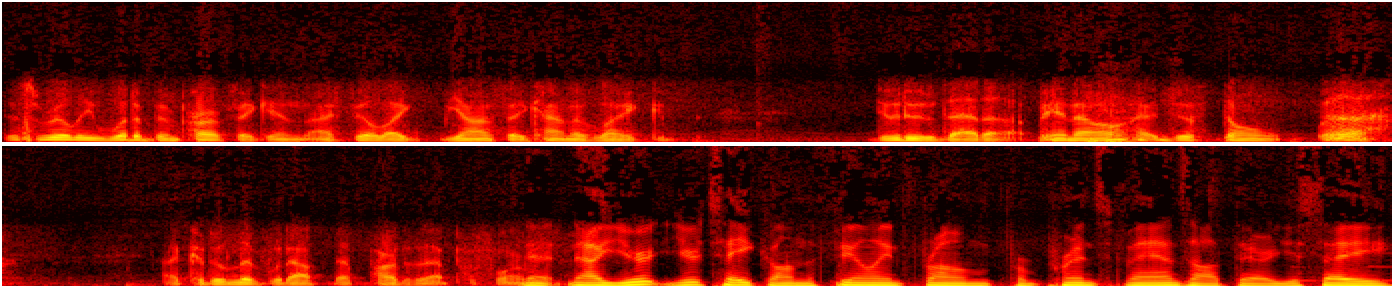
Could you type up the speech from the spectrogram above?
This really would have been perfect, and I feel like Beyonce kind of like doo doo that up, you know. I just don't. Ugh. I could have lived without that part of that performance. Now, now, your your take on the feeling from from Prince fans out there. You say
